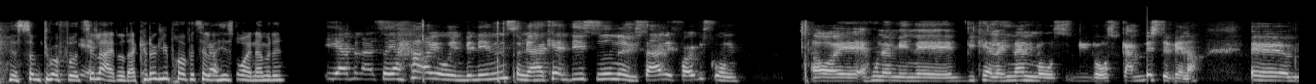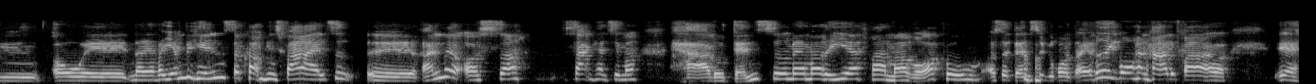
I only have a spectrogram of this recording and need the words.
som du har fået Ja. tilegnet dig. Kan du ikke lige prøve at fortælle, Jo. hvad historien er med det? Jamen altså, jeg har jo en veninde, som jeg har kendt lige siden øh, vi startede i folkeskolen. Og øh, hun er min, øh, vi kalder hinanden vores, vores gamleste venner. Øhm, og øh, når jeg var hjemme ved hende, så kom hendes far altid øh, rendende, og så sang han til mig, har du danset med Maria fra Marokko? Og så dansede vi rundt. Og jeg ved ikke, hvor han har det fra. Og, ja,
